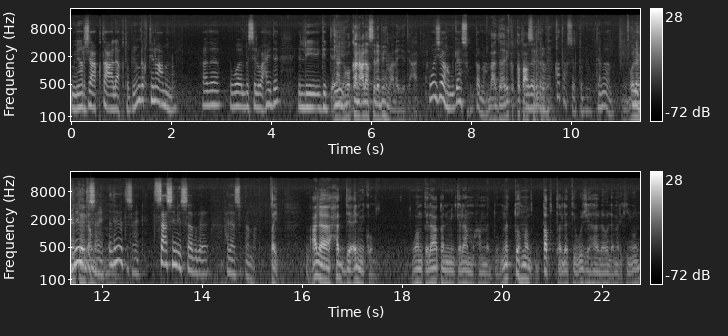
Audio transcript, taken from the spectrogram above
من يرجع قطع علاقته بهم باقتناع منه. هذا هو المسألة الوحيدة اللي قد يعني هو كان على صلة بهم على أي حال. هو جاهم قاسهم طبعا. بعد ذلك قطع صلته بهم. قطع صلته بهم تمام. ولم 92 92 تسع سنين السابقة 11 سبتمبر. طيب على حد علمكم وانطلاقا من كلام محمد. ما التهمة بالضبط التي وجه له الأمريكيون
